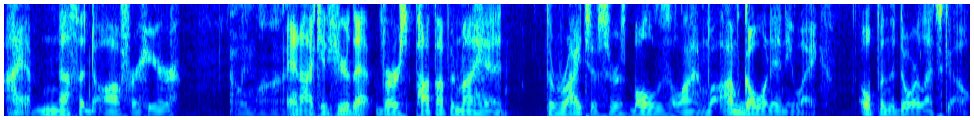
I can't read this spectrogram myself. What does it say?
I have nothing to offer here. oh my. And I could hear that verse pop up in my head. The righteous are as bold as a lion. Well, I'm going anyway. Open the door, let's go.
